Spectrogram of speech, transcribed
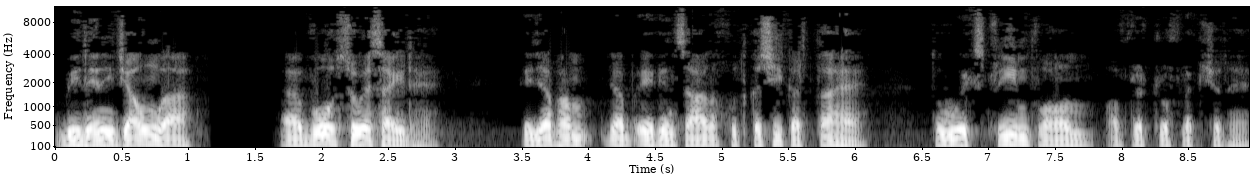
بھی دینی چاہوں گا وہ سوئسائڈ ہے کہ جب ہم، جب ایک انسان خودکشی کرتا ہے تو وہ ایکسٹریم فارم آف ریٹروفلیکشن ہے۔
